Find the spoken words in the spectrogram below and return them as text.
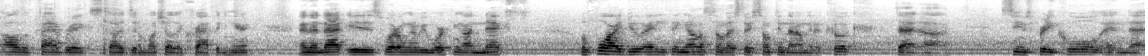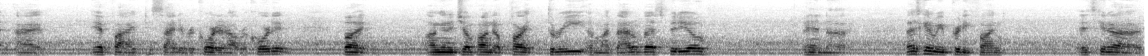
all the fabric, studs, and a bunch of other crap in here. And then that is what I'm going to be working on next before I do anything else, unless there's something that I'm going to cook that uh, seems pretty cool and that I, if I decide to record it, I'll record it. But I'm going to jump on to part three of my battle vest video. And uh, that's going to be pretty fun. It's going to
